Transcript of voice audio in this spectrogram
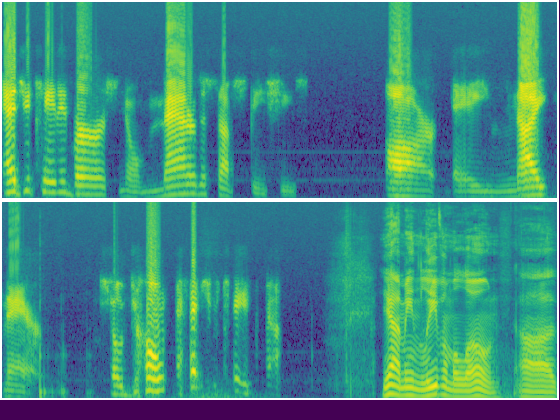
Educated birds, no matter the subspecies, are a nightmare. So don't educate them. Yeah, I mean, leave them alone. Uh,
